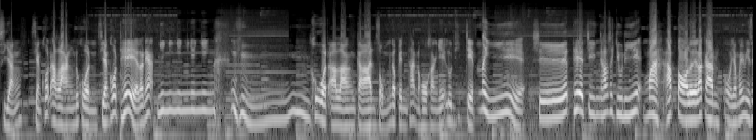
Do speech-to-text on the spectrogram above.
เสียง เสียงโคตรอลังทุกคน เสียงโคตรเท่ตอนเนี้ย งิงงิงงิงยิงยิง โคตรอลังการสมกับเป็นท่านโฮคังเงะรุ่นที่ 7 นี่เชดเท่จริงครับสกิลนี้มาอัพต่อเลยละกัน โอ้ยังไม่มีส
